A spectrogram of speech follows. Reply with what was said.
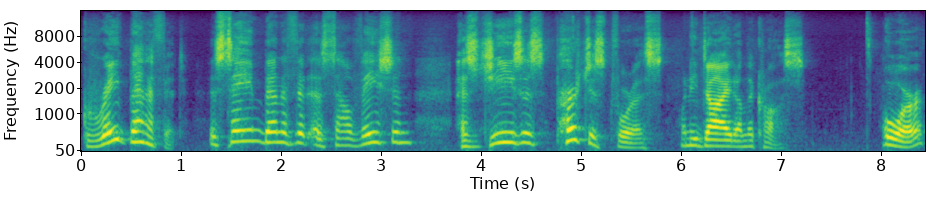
great benefit, the same benefit as salvation as Jesus purchased for us when he died on the cross. Or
